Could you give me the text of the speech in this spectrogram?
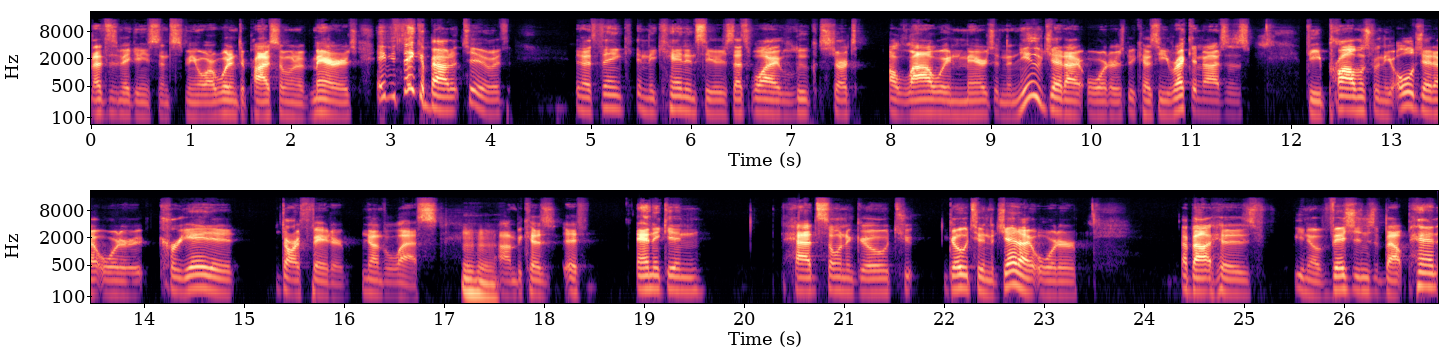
That doesn't make any sense to me. Or I wouldn't deprive someone of marriage. If you think about it too, and I think in the canon series, that's why Luke starts allowing marriage in the new Jedi orders because he recognizes the problems from the old Jedi order created Darth Vader, nonetheless. Mm-hmm. Um, because if Anakin had someone to go to go to in the Jedi Order about his, you know, visions about Pan.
